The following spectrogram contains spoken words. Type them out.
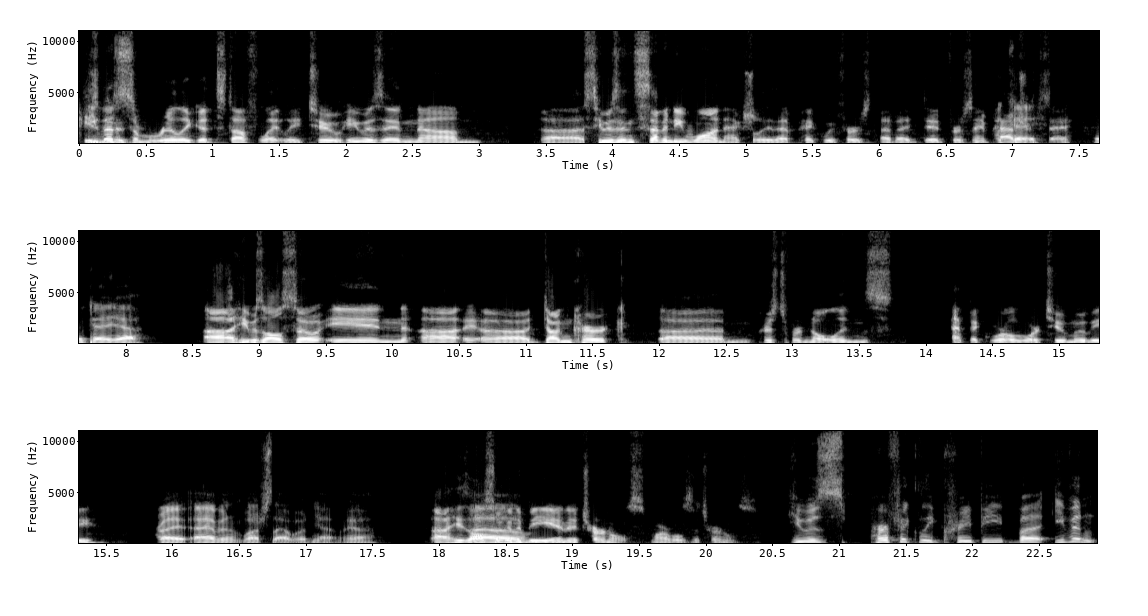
he's He been in some really good stuff lately too. He was in um, uh, he was in seventy one actually. That pick we first that I did for St. Patrick's Day. Okay, yeah, Uh, he was also in uh, uh, Dunkirk, um, Christopher Nolan's epic World War II movie. right. I haven't watched that one yet. Yeah. Uh, he's also going to Um, be in Eternals, Marvel's Eternals. he was perfectly creepy, but even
